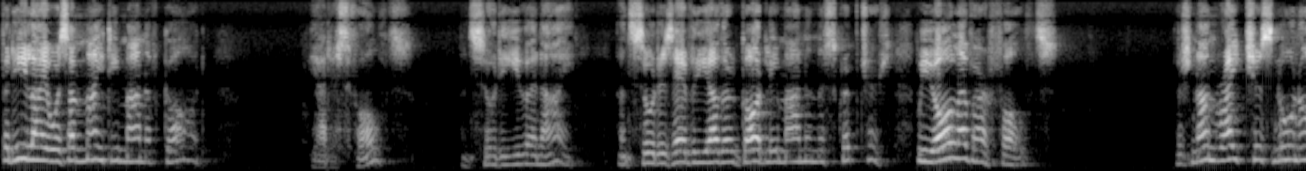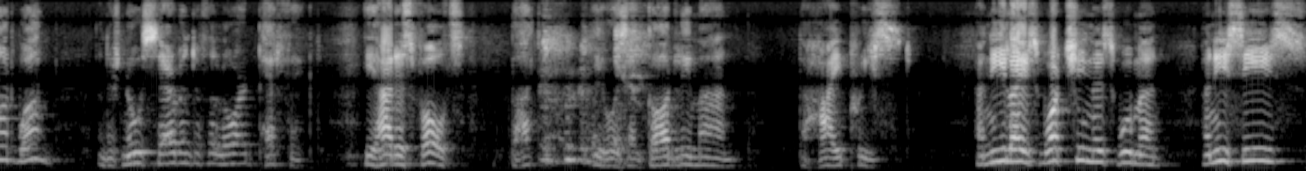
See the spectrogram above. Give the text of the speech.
but Eli was a mighty man of God. He had his faults, and so do you and I. And so does every other godly man in the scriptures. We all have our faults. There's none righteous, no, not one. And there's no servant of the Lord perfect. He had his faults, but he was a godly man, the high priest. And Eli's watching this woman, and he sees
